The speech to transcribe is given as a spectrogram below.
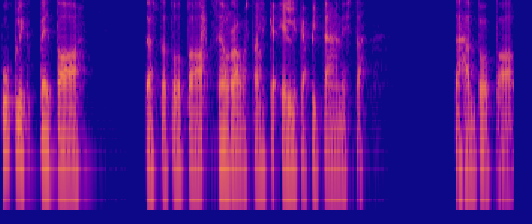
public betaa tästä tota, seuraavasta, eli elkäpitäänistä tähän tota,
